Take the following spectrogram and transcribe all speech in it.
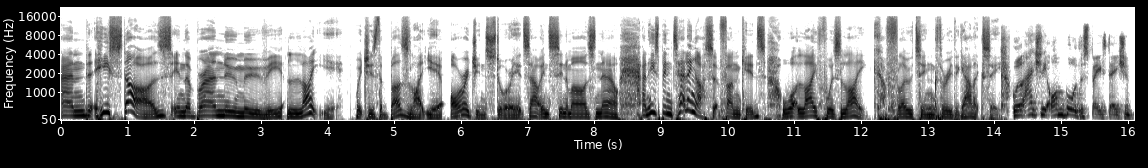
and he stars in the brand new movie Lightyear which is the Buzz Lightyear origin story. It's out in cinemas now. And he's been telling us at Fun Kids what life was like floating through the galaxy. Well, actually, on board the space station,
